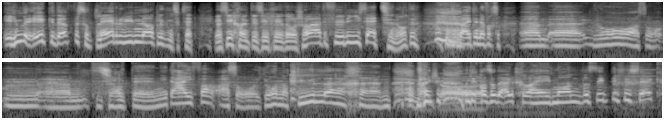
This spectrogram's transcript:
immer irgendjemand so die Lehrerinnen angeschaut und so gesagt, ja, sie könnten sich ja da schon auch dafür einsetzen, oder? Und die beiden einfach so, ähm, äh, ja, also, mh, ähm, das ist halt äh, nicht einfach, also, ja, natürlich, ähm, weißt du? Und ich habe so gedacht, hey Mann, was sind denn für Säcke?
